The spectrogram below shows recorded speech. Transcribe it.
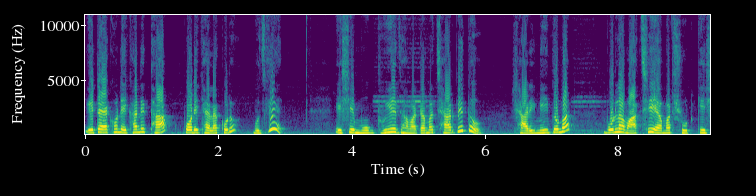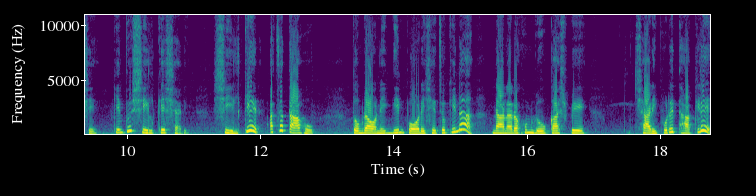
এটা এখন এখানে থাক, পরে খেলা করো, বুঝলে? এসে মুখ ধুয়ে জামাটামা ছাড়বে তো? শাড়ি নেই তোমার? বললাম, আছে আমার সুটকেসে, কিন্তু সিল্কের শাড়ি। সিল্কের? আচ্ছা তা হোক। তোমরা অনেক দিন পর এসেছ কি না? নানা রকম লোক আসবে। শাড়ি পরে থাকলে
